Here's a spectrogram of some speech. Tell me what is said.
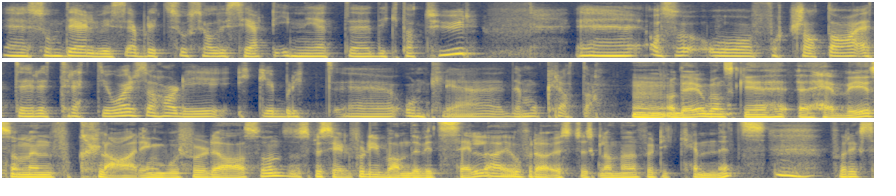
eh, som delvis er blitt sosialisert inn i et eh, diktatur. Eh, altså, og fortsatt da, etter 30 år, så har de ikke blitt eh, ordentlige demokrater. Mm, og det er jo ganske heavy som en forklaring hvorfor det er sånn. Spesielt fordi Vandewitz selv er jo fra Øst-Tyskland, han er født i Chemnitz f.eks.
